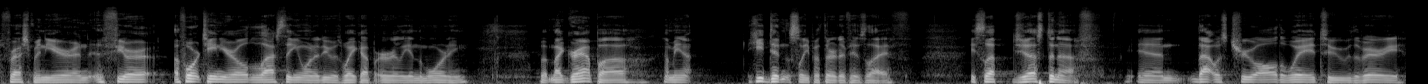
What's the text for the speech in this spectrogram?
freshman year. And if you're a 14 year old, the last thing you want to do is wake up early in the morning. But my grandpa, I mean, he didn't sleep a third of his life. He slept just enough. And that was true all the way to the very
